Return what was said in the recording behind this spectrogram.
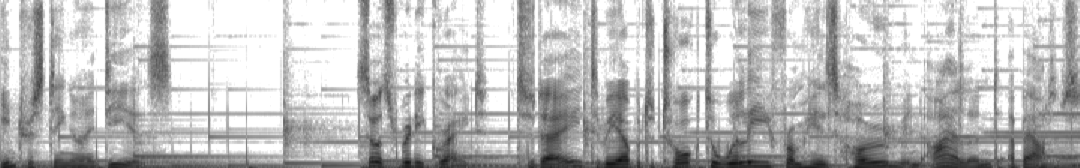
interesting ideas. So it's really great today to be able to talk to Willie from his home in Ireland about it.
